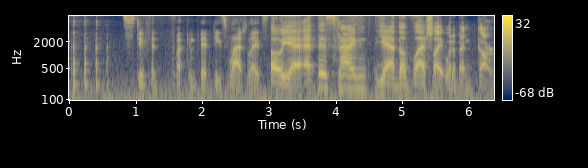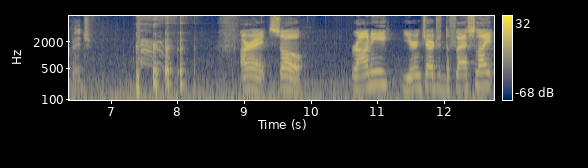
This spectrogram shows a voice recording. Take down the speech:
Stupid fucking 50s flashlights. Oh yeah, at this time, yeah, the flashlight would have been garbage. All right, so Ronnie, you're in charge of the flashlight.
